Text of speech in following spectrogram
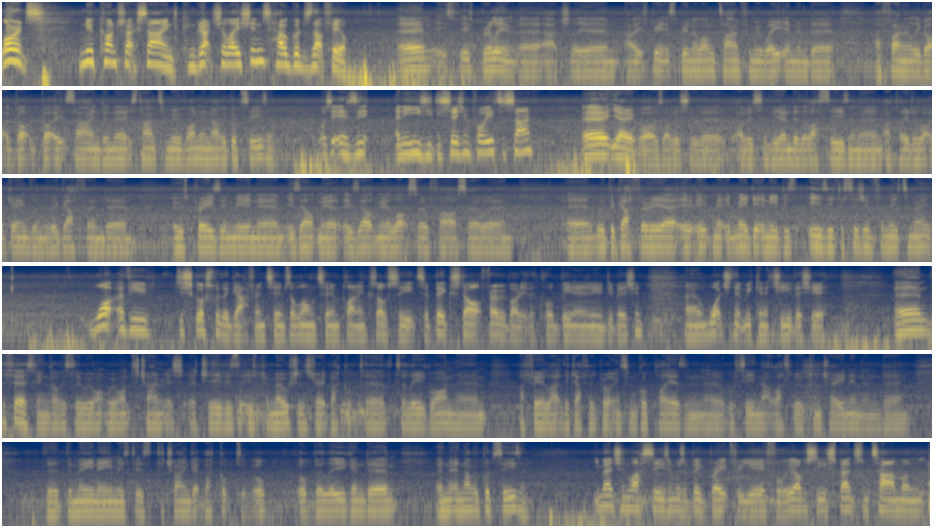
Laurence, new contract signed. Congratulations. How good does that feel? Um, it's, it's brilliant uh, actually. Um, it's been it's been a long time for me waiting, and uh, I finally got got got it signed, and uh, it's time to move on and have a good season. Was it, is it an easy decision for you to sign? Uh, yeah, it was. Obviously, the obviously the end of the last season, um, I played a lot of games under the gaff, and um, it was praising me, and um, he's helped me. He's helped me a lot so far. So um, uh, with the gaffer here, it, it, it made it an easy decision for me to make. What have you discussed with the gaffer in terms of long-term planning? Because obviously it's a big start for everybody at the club being in a new division. Uh, what do you think we can achieve this year? Um, the first thing, obviously, we want we want to try and achieve is, is promotion straight back up to, to League One. Um, I feel like the gaffer's brought in some good players, and uh, we've seen that last week in training. And um, the the main aim is to, is to try and get back up to up, up the league and, um, and and have a good season. You mentioned last season was a big breakthrough year for you. Obviously, you spent some time on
